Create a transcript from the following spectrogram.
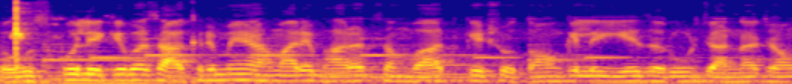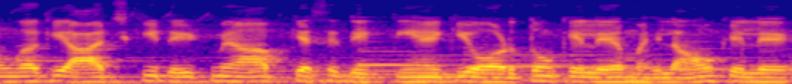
तो उसको लेके बस आखिर में हमारे भारत संवाद के श्रोताओं के लिए ये ज़रूर जानना चाहूँगा कि आज की डेट में आप कैसे देखती हैं कि औरतों के लिए, महिलाओं के लिए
